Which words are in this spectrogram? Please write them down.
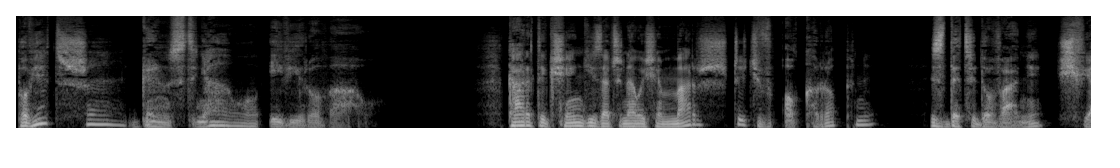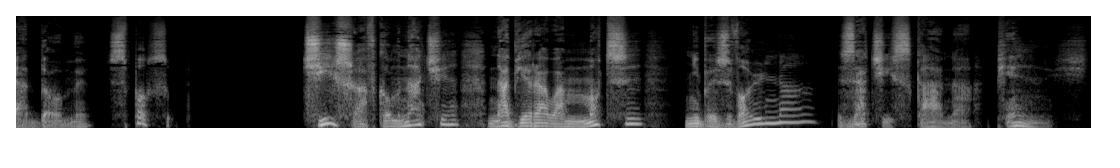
Powietrze gęstniało i wirowało. Karty księgi zaczynały się marszczyć w okropny, zdecydowanie świadomy sposób. Cisza w komnacie nabierała mocy, niby zwolna zaciskana pięść.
